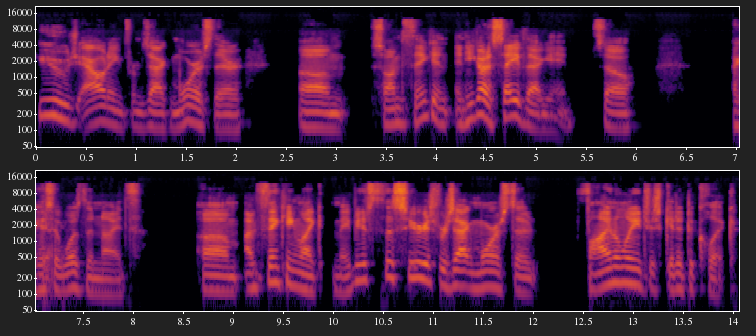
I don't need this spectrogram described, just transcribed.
huge outing from Zach Morris there. Um, so I'm thinking, and he got to save that game. So I guess yeah. it was the ninth. Um, I'm thinking like maybe it's the series for Zach Morris to finally just get it to click.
